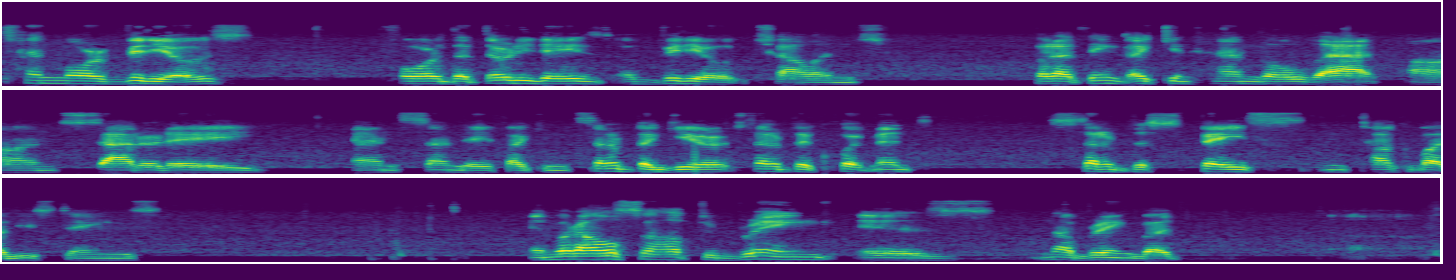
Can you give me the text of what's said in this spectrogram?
10 more videos for the 30 days of video challenge but I think I can handle that on Saturday and Sunday if I can set up the gear, set up the equipment, set up the space, and talk about these things. And what I also help to bring is not bring, but uh,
